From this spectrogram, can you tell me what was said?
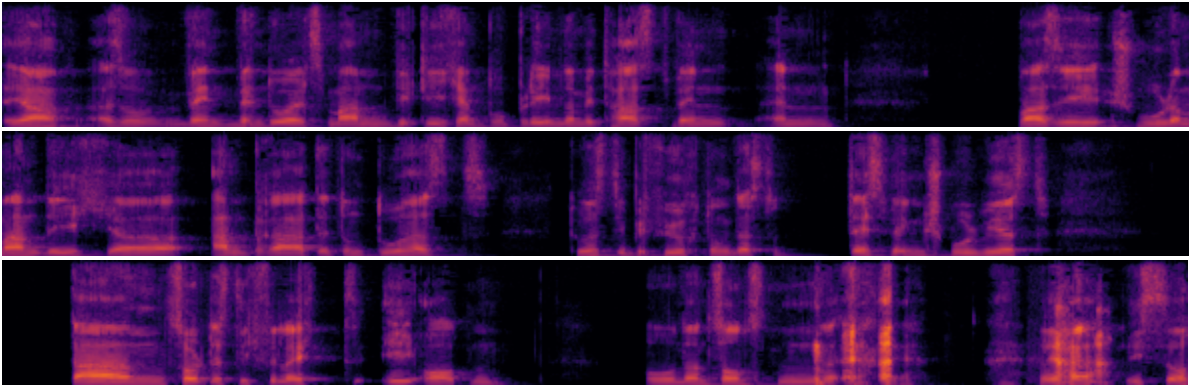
ja, also wenn, wenn du als Mann wirklich ein Problem damit hast, wenn ein quasi schwuler Mann dich äh, anbratet und du hast, du hast die Befürchtung, dass du deswegen schwul wirst, dann solltest du dich vielleicht eh outen. Und ansonsten, ja, ist so.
